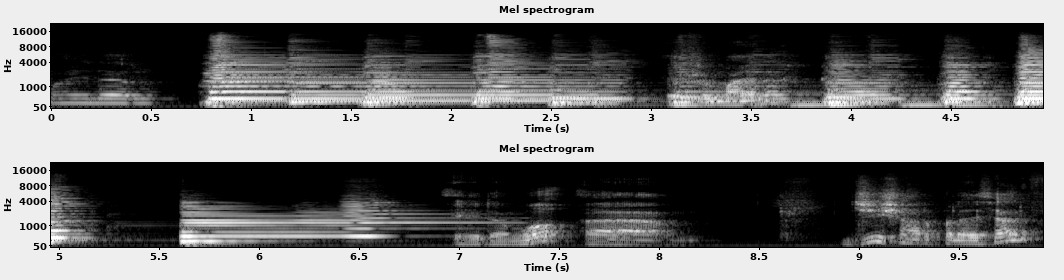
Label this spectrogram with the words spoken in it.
minor F minor ይሄ ደግሞ G sharp ላይ ሲያርፍ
